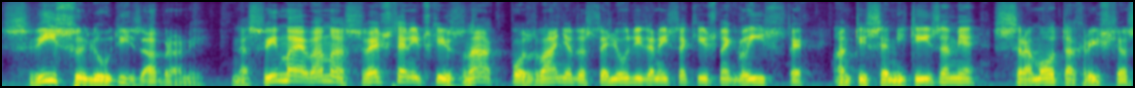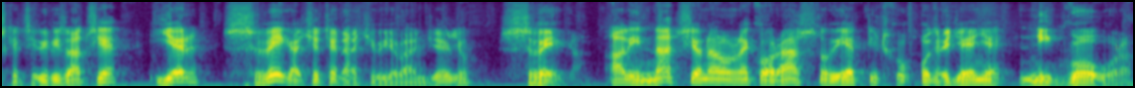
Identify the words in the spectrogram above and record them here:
Svi su ljudi izabrani. Na svima je vama sveštenički znak pozvanja da ste ljudi, da niste kišne gliste, Antisemitizam je sramota hrišćanske civilizacije, jer svega ćete naći u evanđelju, svega. Ali nacionalno neko rasno i etničko određenje ni govora.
